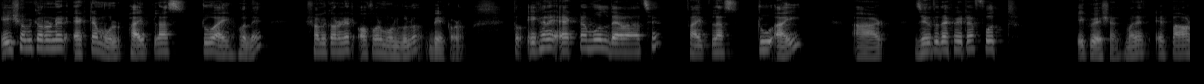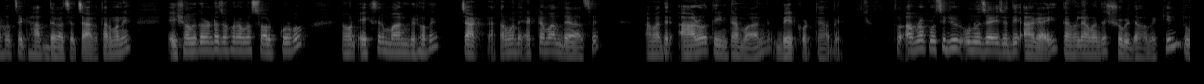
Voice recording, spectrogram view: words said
এই সমীকরণের একটা মূল ফাইভ প্লাস টু আই হলে সমীকরণের অপর মূলগুলো বের করো। তো এখানে একটা মূল দেওয়া আছে ফাইভ প্লাস টু আই আর যেহেতু দেখো এটা ফোর্থ ইকুয়েশন মানে এর পাওয়ার হচ্ছে ঘাত দেওয়া আছে চার, তার মানে এই সমীকরণটা যখন আমরা সলভ করব, তখন এক্সের মান বের হবে চারটা, তার মধ্যে একটা মান দেওয়া আছে আমাদের আরও তিনটা মান বের করতে হবে। তো আমরা প্রসিডিউর অনুযায়ী যদি আগাই, তাহলে আমাদের সুবিধা হবে। কিন্তু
